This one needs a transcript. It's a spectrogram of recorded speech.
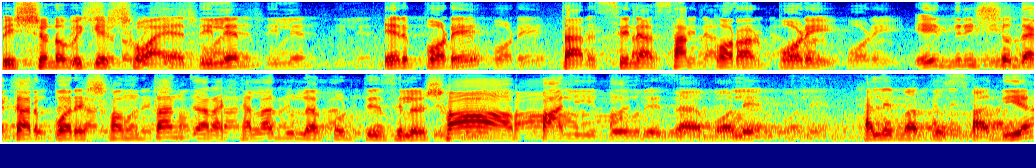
বিশ্বনবীকে সোয়াইয়া দিলেন এরপরে তার সিনা সাক করার পরে এই দৃশ্য দেখার পরে সন্তান যারা খেলাধুলা করতেছিল সব পালিয়ে দৌড়ে যায় বলেন হালিমাতু সাদিয়া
